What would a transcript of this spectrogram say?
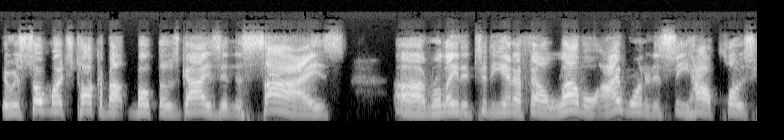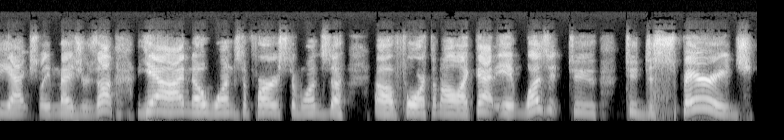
there was so much talk about both those guys in the size uh, related to the NFL level. I wanted to see how close he actually measures up. Yeah, I know one's the first and one's the uh, fourth and all like that. It wasn't to to disparage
